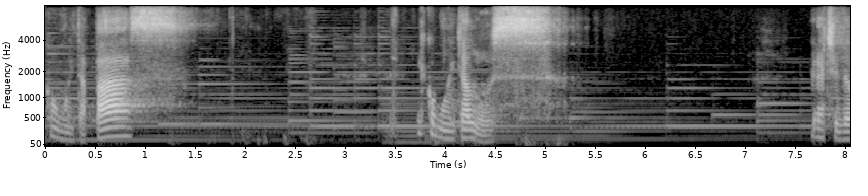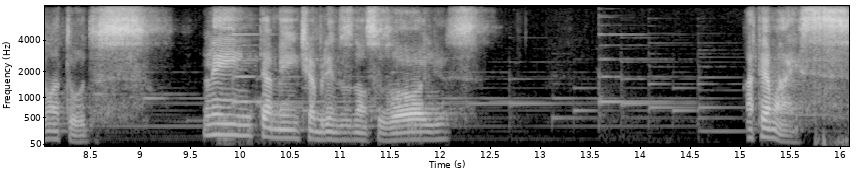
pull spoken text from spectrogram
com muita paz e com muita luz. Gratidão a todos. Lentamente abrindo os nossos olhos. Até mais.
